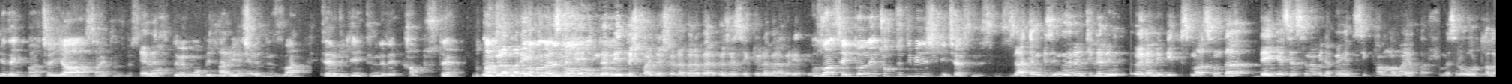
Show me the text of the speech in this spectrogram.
Yedek parça, yağ saydınız mesela. Evet. Değil mi? Mobille bir ilişkiniz evet. var teorik eğitimleri kampüste bu tarz uygulamaları yoğun eğitimlerini dış paydaşlarla beraber, özel sektörle beraber yapıyoruz. O zaman sektörle çok ciddi bir ilişki içerisindesiniz. Zaten bizim öğrencilerin önemli bir kısmı aslında DGS sınavıyla mühendislik tamlama yapar. Mesela ortalama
